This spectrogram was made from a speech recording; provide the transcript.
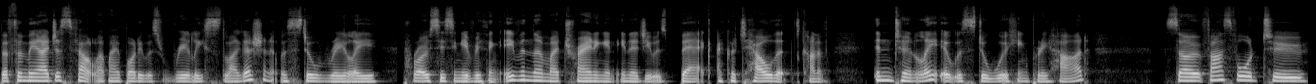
But for me, I just felt like my body was really sluggish and it was still really processing everything. Even though my training and energy was back, I could tell that kind of internally it was still working pretty hard. So, fast forward to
